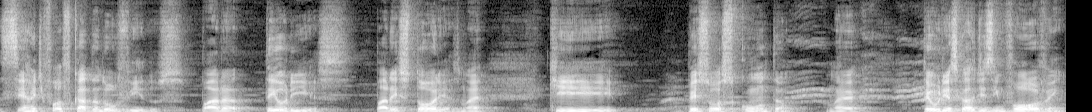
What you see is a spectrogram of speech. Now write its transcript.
se a gente for ficar dando ouvidos para teorias, para histórias, não é? Que pessoas contam, não é? Teorias que elas desenvolvem,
